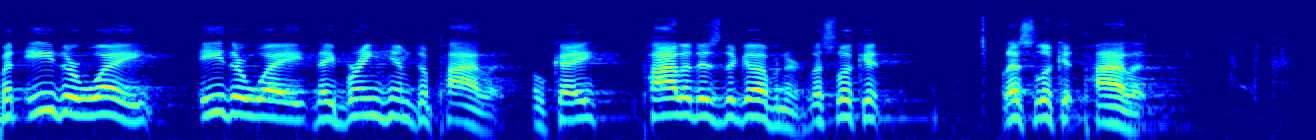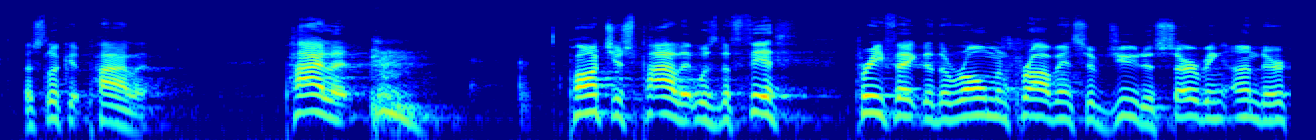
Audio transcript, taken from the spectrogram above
but either way, either way, they bring him to Pilate. Okay? Pilate is the governor. Let's look at let's look at Pilate. Let's look at Pilate. Pilate, Pontius Pilate was the fifth prefect of the Roman province of Judah, serving under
